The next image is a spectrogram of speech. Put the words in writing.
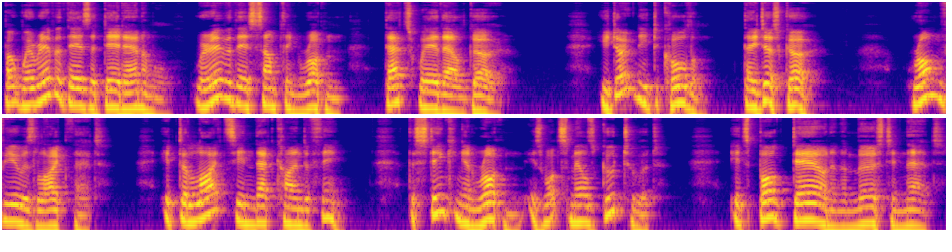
But wherever there's a dead animal, wherever there's something rotten, that's where they'll go. You don't need to call them, they just go. Wrong view is like that. It delights in that kind of thing. The stinking and rotten is what smells good to it. It's bogged down and immersed in that.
